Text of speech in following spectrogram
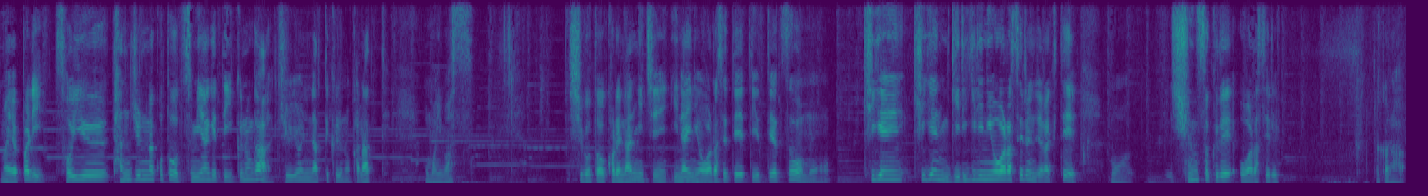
まあ、やっぱりそういう単純なことを積み上げていくのが重要になってくるのかなって思います。仕事これ何日以内に終わらせてって言ったやつをもう期限期限ギリギリに終わらせるんじゃなくてもう瞬足で終わらせるだから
